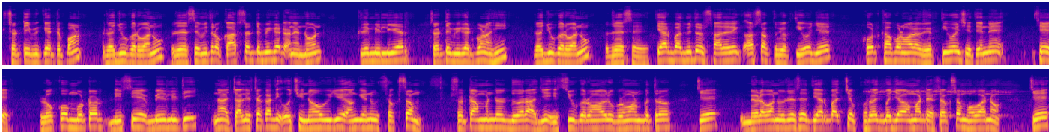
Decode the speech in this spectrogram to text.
સર્ટિફિકેટ પણ રજૂ કરવાનું રહેશે. મિત્રો કાસ્ટ સર્ટિફિકેટ અને નોન ક્રિમિલિયર સર્ટિફિકેટ પણ અહીં રજૂ કરવાનું રહેશે. ત્યારબાદ મિત્રો, શારીરિક અશક્ત વ્યક્તિઓ જે ખોટ ખાપણવાળા વ્યક્તિ હોય છે, તેને છે લોકો મોટર ડિસેબિલિટીના ચાલીસ ટકાથી ઓછી ન હોવી જોઈએ. અંગેનું સક્ષમ સત્તામંડળ દ્વારા જે ઇસ્યુ કરવામાં આવેલું પ્રમાણપત્ર જે મેળવવાનું રહેશે, ત્યારબાદ છે ફરજ બજાવવા માટે સક્ષમ હોવાનો જે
